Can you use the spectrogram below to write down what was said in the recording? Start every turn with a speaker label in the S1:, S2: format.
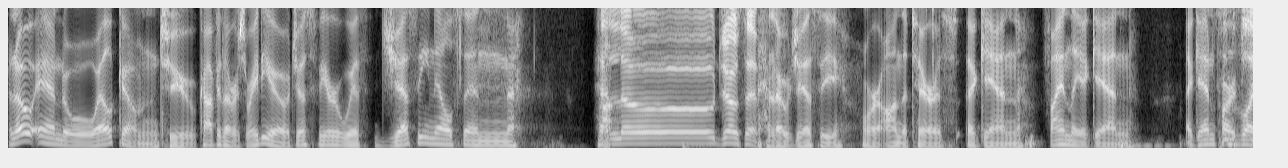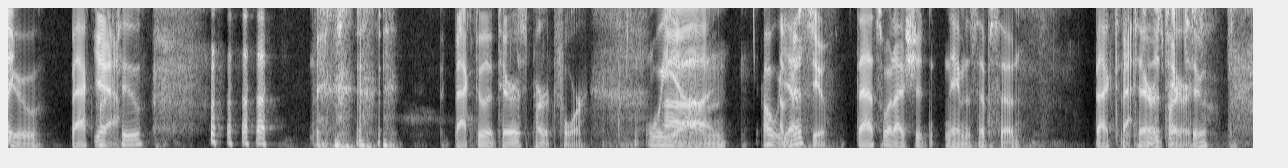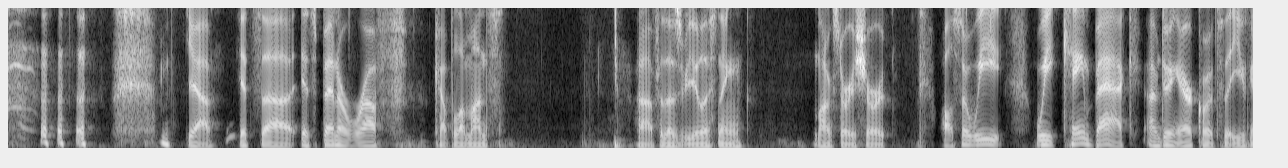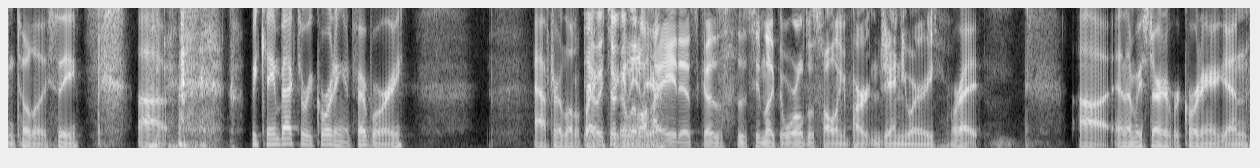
S1: Hello and welcome to Coffee Lovers Radio. Joseph here with Jesse Nelson.
S2: Hello, Joseph.
S1: Hello, Jesse. We're on the terrace again. Finally, again. Again, part
S2: Seems like-
S1: two. Back part
S2: Yeah.
S1: two.
S2: Back to the terrace, part four.
S1: We um. Oh
S2: I
S1: yes,
S2: miss you.
S1: That's what I should name this episode. Back to
S2: Back
S1: the
S2: to the
S1: terrace, part two. yeah, it's uh, it's been a rough couple of months. Uh, for those of you listening, long story short. Also, we we came back. I'm doing air quotes that you can totally see. Uh, we came back to recording in February after a little break.
S2: Yeah, we took a little
S1: of the year.
S2: hiatus because it seemed like the world was falling apart in January.
S1: Right. Uh, and then we started recording again.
